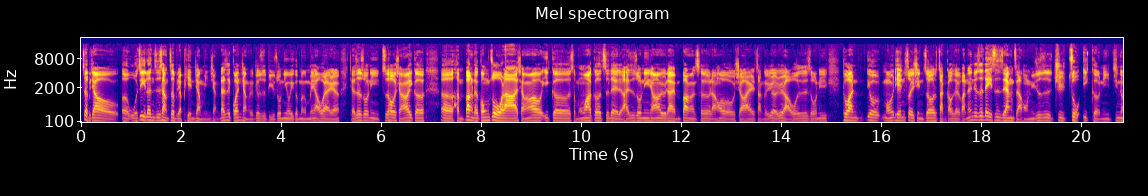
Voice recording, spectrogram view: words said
这比较呃，我自己认知上这比较偏向冥想。但是观想的就是，比如说你有一个美美好未来人，假设说你之后想要一个呃很棒的工作啦，想要一个什么蛙哥之类的，还是说你想要有一台很棒的车，然后小孩长得越来越好，或者是说你突然又某一天睡醒之后长高的，反正就是类似这样子啊。吼，你就是去做一个你进到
